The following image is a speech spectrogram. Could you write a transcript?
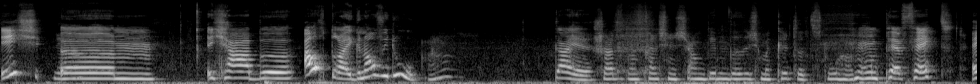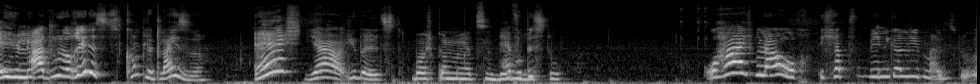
Ich, ähm, ich habe auch drei, genau wie du. Geil. Schade, dann kann ich nicht angeben, dass ich mehr Kills als du habe. Perfekt. Ey. Ah, du redest komplett leise. Echt? Ja, übelst. Boah, ich gönn mir jetzt ein Baby. Hä, wo bist du? Oha, ich will auch. Ich habe weniger Leben als du.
